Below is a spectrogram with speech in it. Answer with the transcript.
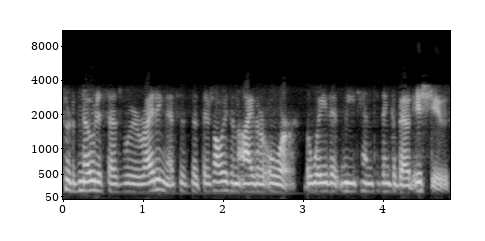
sort of noticed as we were writing this is that there's always an either or, the way that we tend to think about issues.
